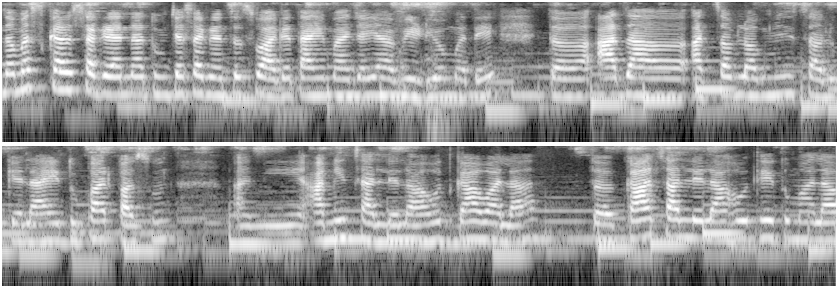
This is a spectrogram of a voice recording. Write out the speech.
नमस्कार सगळ्यांना तुमच्या सगळ्यांचं स्वागत आहे माझ्या या व्हिडिओमध्ये. तर आज आजचा ब्लॉग मी चालू केला आहे दुपारपासून आणि आम्ही चाललेलो आहोत गावाला. तर का चाललेलो आहोत हे तुम्हाला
